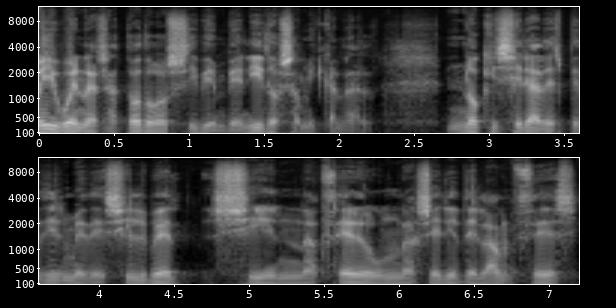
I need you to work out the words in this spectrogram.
Muy buenas a todos y bienvenidos a mi canal. No quisiera despedirme de Silver sin hacer una serie de lances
